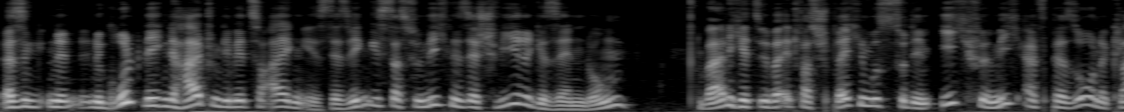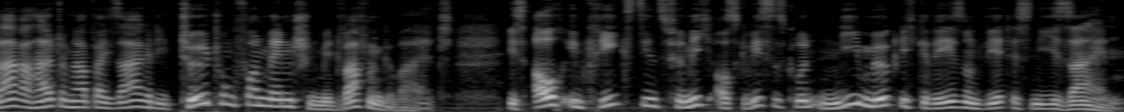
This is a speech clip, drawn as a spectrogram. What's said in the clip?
Das ist eine, eine grundlegende Haltung, die mir zu eigen ist. Deswegen ist das für mich eine sehr schwierige Sendung, weil ich jetzt über etwas sprechen muss, zu dem ich für mich als Person eine klare Haltung habe, weil ich sage, die Tötung von Menschen mit Waffengewalt ist auch im Kriegsdienst für mich aus Gewissensgründen nie möglich gewesen und wird es nie sein.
